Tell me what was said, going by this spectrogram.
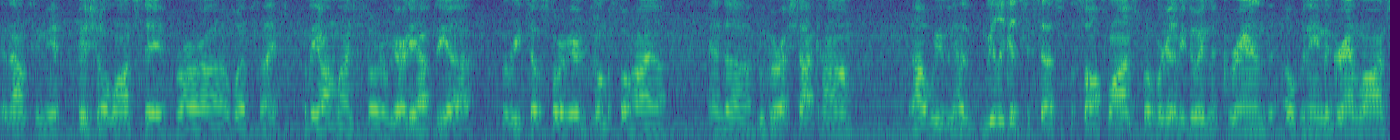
announcing the official launch date for our uh, website for the online store. We already have the uh, the retail store here in Mm-hmm. Columbus, Ohio, and uh, hookahrush.com. Uh, we had really good success with the soft launch, but we're going to be doing the grand opening, the grand launch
